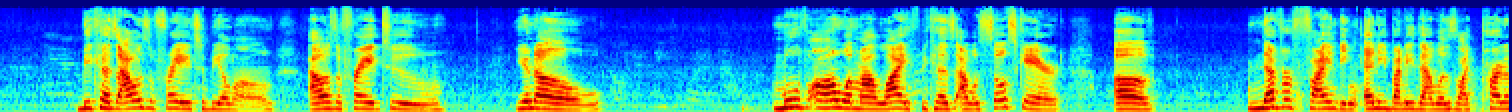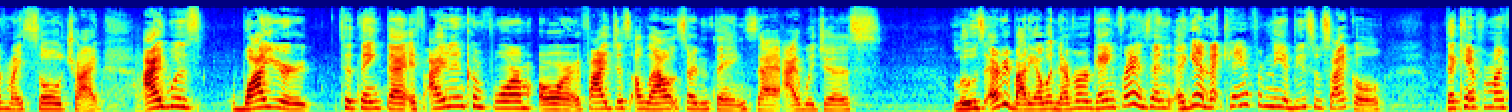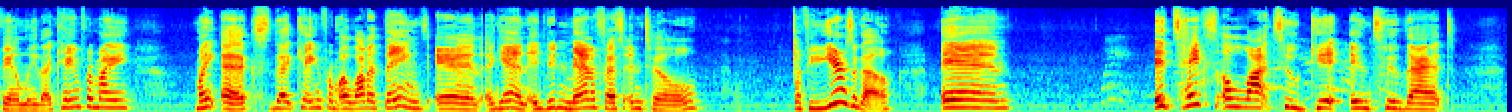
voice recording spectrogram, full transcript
because I was afraid to be alone. I was afraid to, you know, move on with my life because I was so scared of never finding anybody that was like part of my soul tribe. I was wired to think that if I didn't conform or if I just allowed certain things that I would just lose everybody. I would never gain friends. And again, that came from the abusive cycle. That came from my family. That came from my my ex. That came from a lot of things. And again, it didn't manifest until a few years ago. And it takes a lot to get into that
